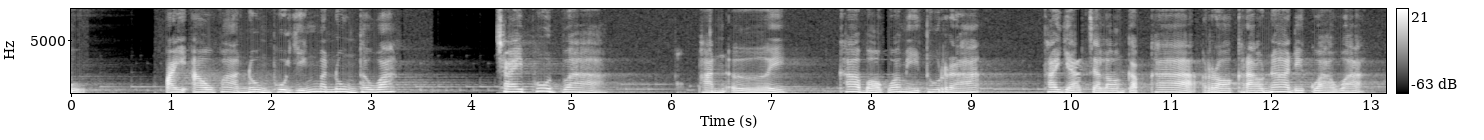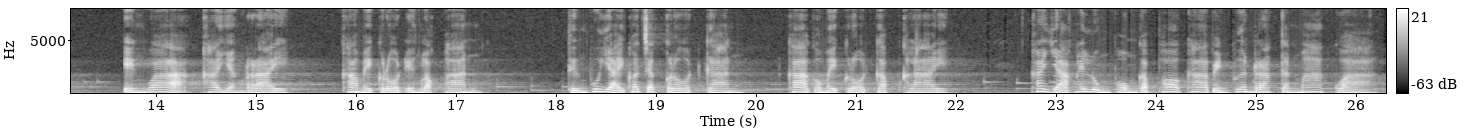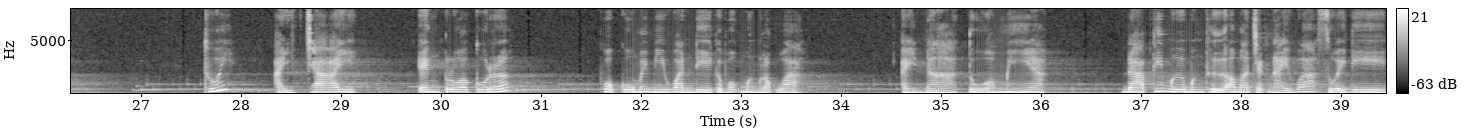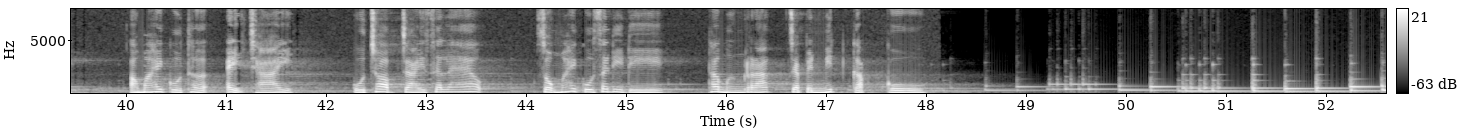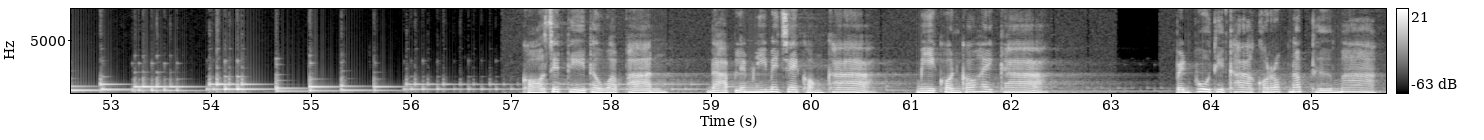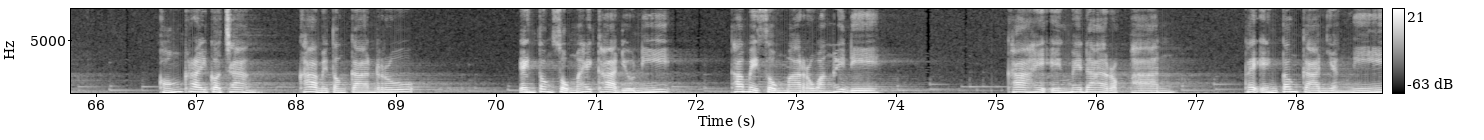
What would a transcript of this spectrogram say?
ไปเอาผ้านุ่งผู้หญิงมานุ่งเถอะวะชายพูดว่า พันเอ๋ยข้าบอกว่ามีธุระ ถ้าอยากจะลองกับข้ารอคราวหน้าดีกว่าว่า เองว่าข้าอย่างไรข้าไม่โกรธเองหรอกพัน ถึงผู้ใหญ่เขาจะโกรธกันข้าก็ไม่โกรธกับใคร ข้าอยากให้ลุงพงกับพ่อข้าเป็นเพื่อนรักกันมากกว่า ทุย ไอ้ชาย เองกลัวกูเหรอ พวกกูไม่มีวันดีกับพวกมึงหรอกว่าไอ้หน้าตัวเมีย ดาบที่มือมึงถือเอามาจากไหนวะ สวยดี เอามาให้กูเถอะ ไอ้ชัยกูชอบใจซะแล้ว ส่งมาให้กูซะดีๆ ถ้ามึงรักจะเป็นมิตรกับกู ขอเสียทีทวพันดาบเล่มนี้ไม่ใช่ของข้า มีคนเขาให้ข้า เป็นผู้ที่ข้าเคารพนับถือมาก ของใครก็ช่าง ข้าไม่ต้องการรู้ เองต้องส่งมาให้ข้าเดี๋ยวนี้ ถ้าไม่ส่งมาระวังให้ดี ข้าให้เองไม่ได้หรอกพัน ถ้าเองต้องการอย่างนี้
